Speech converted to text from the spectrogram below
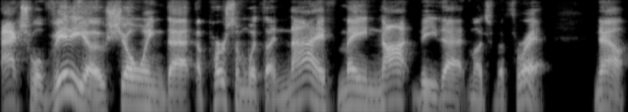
actual video showing that a person with a knife may not be that much of a threat. Now,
